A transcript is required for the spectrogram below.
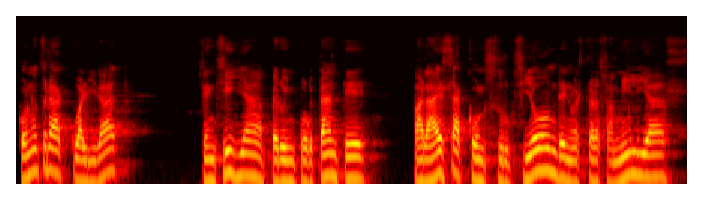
con otra cualidad sencilla pero importante para esa construcción de nuestras familias,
